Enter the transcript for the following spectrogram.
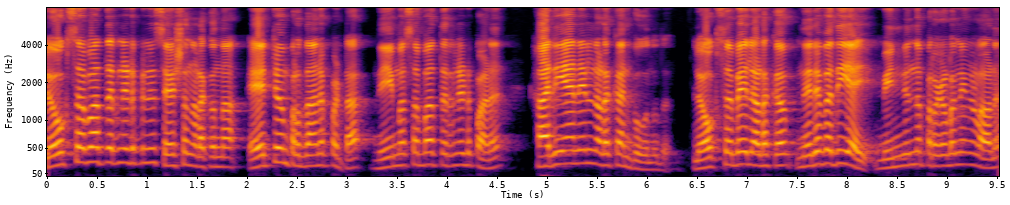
ലോക്സഭാ തെരഞ്ഞെടുപ്പിന് ശേഷം നടക്കുന്ന ഏറ്റവും പ്രധാനപ്പെട്ട നിയമസഭാ തെരഞ്ഞെടുപ്പാണ് ഹരിയാനയിൽ നടക്കാൻ പോകുന്നത്. ലോക്സഭയിലടക്കം നിരവധിയായി മിന്നുന്ന പ്രകടനങ്ങളാണ്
